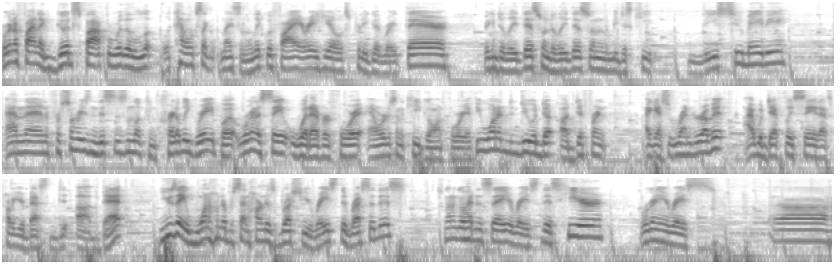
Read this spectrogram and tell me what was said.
We're going to find a good spot for where the look, kind of looks like nice and liquefy it right here. Looks pretty good right there. We can delete this one, delete this one. Maybe just keep these two maybe. And then for some reason, this doesn't look incredibly great, but we're going to say whatever for it, and we're just going to keep going for it. If you wanted to do a, a different I guess, render of it, I would definitely say that's probably your best uh, bet. Use a 100% hardness brush to erase the rest of this. So I'm to go ahead and say erase this here. We're to erase uh,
